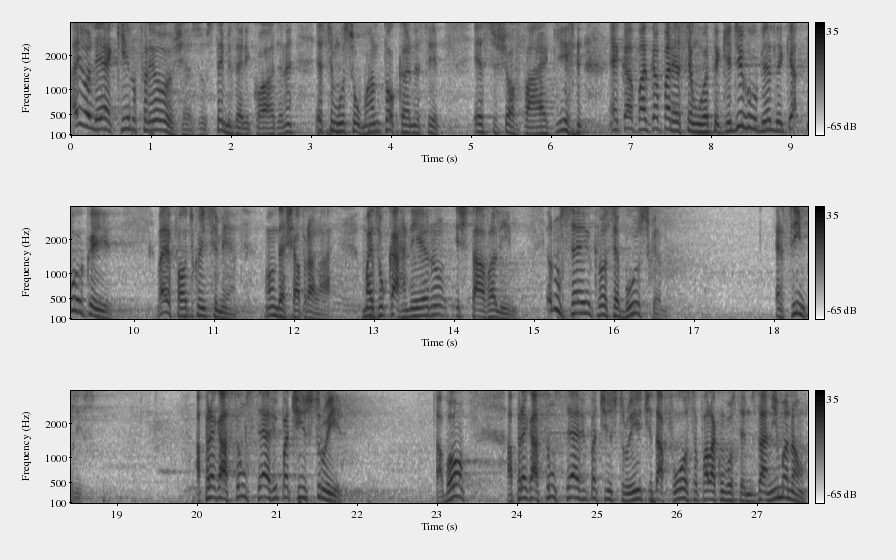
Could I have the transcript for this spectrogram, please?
Aí eu olhei aquilo e falei, ô oh, Jesus, tem misericórdia, né? Esse muçulmano tocando esse, esse chofar aqui, é capaz que aparecer um outro aqui, derruba ele daqui a pouco aí. Vai é falta de conhecimento, vamos deixar para lá. Mas o carneiro estava ali. Eu não sei o que você busca, é simples. A pregação serve para te instruir, tá bom? A pregação serve para te instruir, te dar força, falar com você. Não desanima, não.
